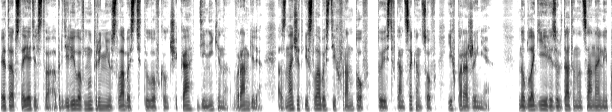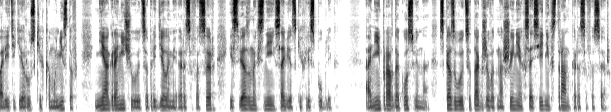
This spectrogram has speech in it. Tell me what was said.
Это обстоятельство определило внутреннюю слабость тылов Колчака, Деникина, Врангеля, а значит и слабость их фронтов, то есть в конце концов их поражение. Но благие результаты национальной политики русских коммунистов не ограничиваются пределами РСФСР и связанных с ней советских республик. Они, правда, косвенно сказываются также в отношениях соседних стран к РСФСР.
